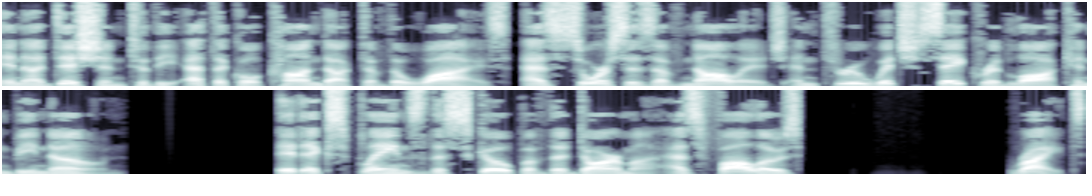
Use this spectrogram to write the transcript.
in addition to the ethical conduct of the wise, as sources of knowledge and through which sacred law can be known. It explains the scope of the Dharma as follows rights,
